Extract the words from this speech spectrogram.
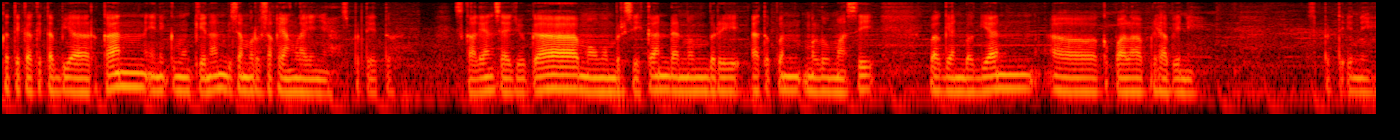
ketika kita biarkan ini kemungkinan bisa merusak yang lainnya seperti itu. Sekalian saya juga mau membersihkan dan memberi ataupun melumasi bagian-bagian uh, kepala prihab ini seperti ini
